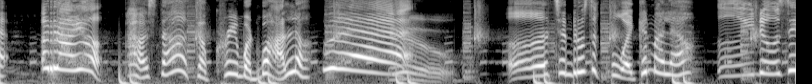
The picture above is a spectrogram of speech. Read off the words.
ะอะไรอะพาสต้ากับครีมหวานๆเหรอแหวะ Ew. เออ ฉันรู้สึกป่วยขึ้นมาแล้ว เอ้ยดูสิ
